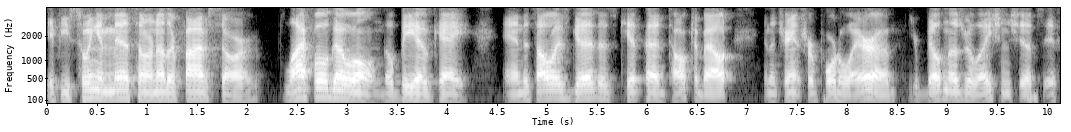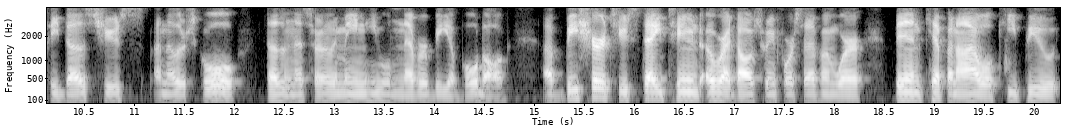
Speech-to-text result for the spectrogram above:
If you swing and miss on another five star, life will go on. They'll be okay. And it's always good, as Kipp had talked about in the transfer portal era, you're building those relationships. If he does choose another school, doesn't necessarily mean he will never be a Bulldog. Uh, be sure to stay tuned over at Dawgs 24 7, where Ben, Kipp, and I will keep you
